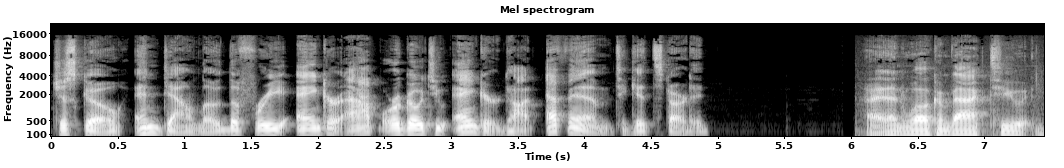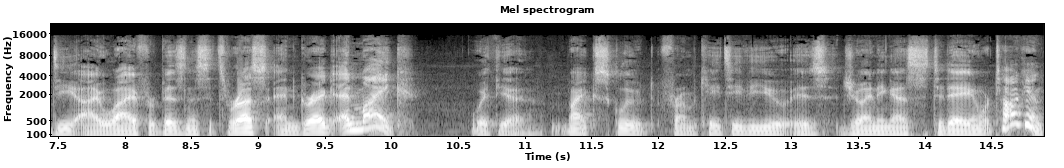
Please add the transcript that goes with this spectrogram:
Just go and download the free Anchor app or go to anchor.fm to get started. All right, and welcome back to DIY for Business. It's Russ and Greg and Mike with you. Mike Sklut from KTVU is joining us today, and we're talking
